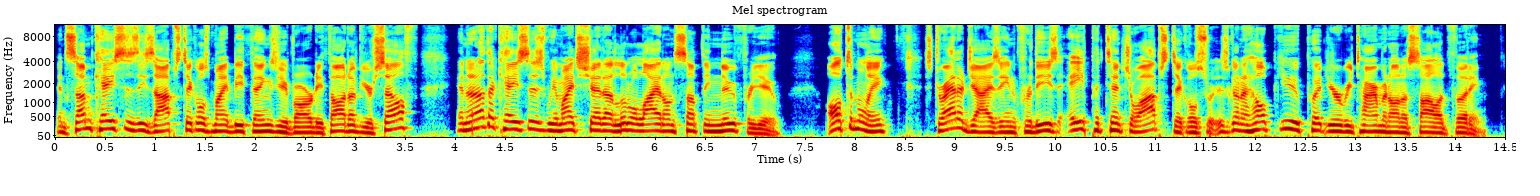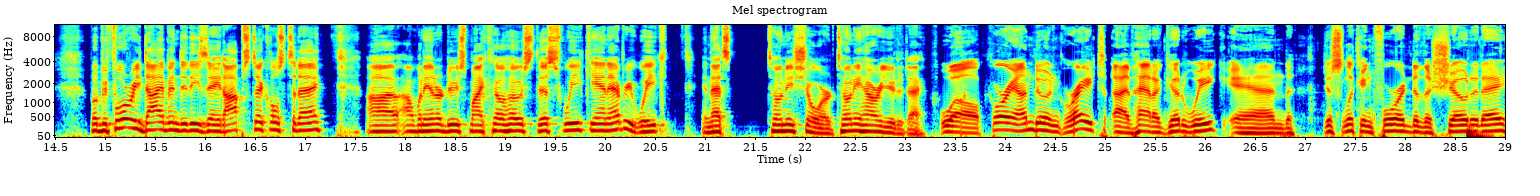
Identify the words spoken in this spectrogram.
In some cases, these obstacles might be things you've already thought of yourself, and in other cases, we might shed a little light on something new for you. Ultimately, strategizing for these eight potential obstacles is going to help you put your retirement on a solid footing. But before we dive into these eight obstacles today, uh, I want to introduce my co host this week and every week, and that's Tony Shore. Tony, how are you today? Well, Corey, I'm doing great. I've had a good week and just looking forward to the show today.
